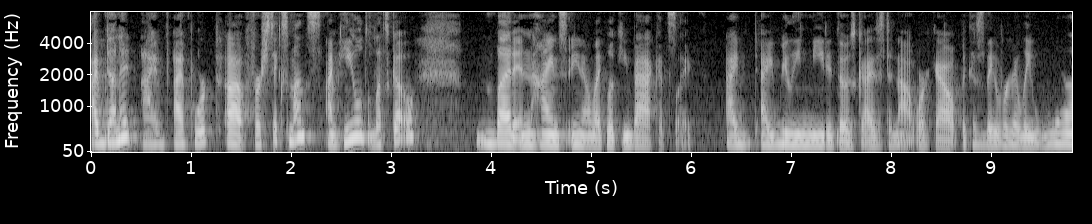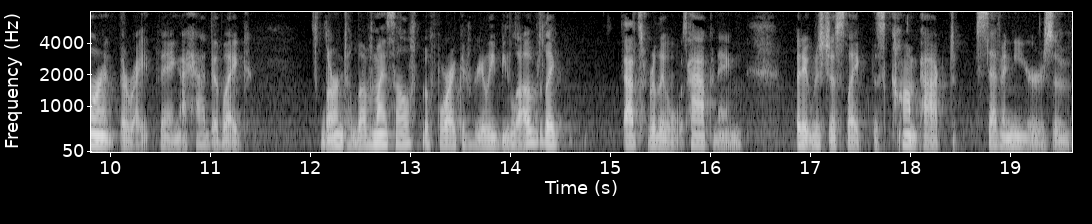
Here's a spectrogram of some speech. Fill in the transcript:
I've done it. I've I've worked uh, for six months. I'm healed. Let's go." But in hindsight, you know, like looking back, it's like I I really needed those guys to not work out because they really weren't the right thing. I had to like learn to love myself before I could really be loved. Like that's really what was happening. But it was just like this compact seven years of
